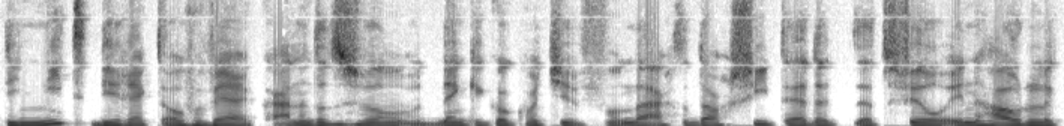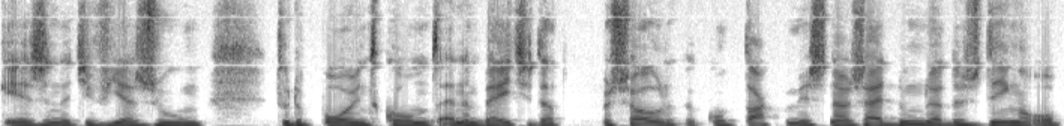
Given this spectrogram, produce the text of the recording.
die niet direct over werk gaan. En dat is wel, denk ik, ook wat je vandaag de dag ziet. Hè? Dat, dat veel inhoudelijk is en dat je via Zoom to the point komt en een beetje dat persoonlijke contact mist. Nou, zij doen daar dus dingen op,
